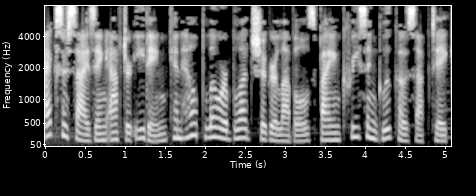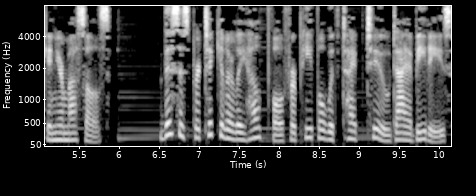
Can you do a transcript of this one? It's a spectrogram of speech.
Exercising after eating can help lower blood sugar levels by increasing glucose uptake in your muscles. This is particularly helpful for people with type 2 diabetes,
